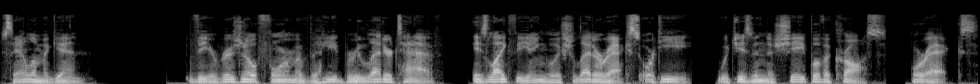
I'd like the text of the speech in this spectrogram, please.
Salem again. The original form of the Hebrew letter Tav, is like the English letter X or T, which is in the shape of a cross, or X,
